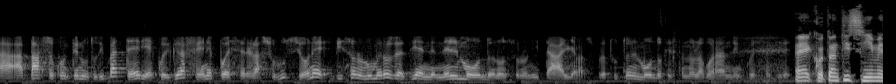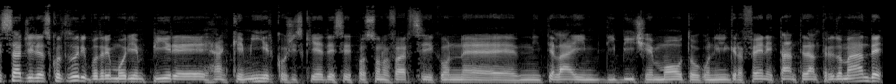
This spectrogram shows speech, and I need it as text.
a, basso contenuto di batteri, ecco il grafene può essere la soluzione. Vi sono numerose aziende nel mondo, non solo in Italia, ma soprattutto nel mondo che stanno lavorando in questa direzione. Ecco, tantissimi messaggi degli ascoltatori potremmo riempire, anche Mirko ci chiede se possono farsi con eh, i telai di bici e moto con il grafene e tante altre domande.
